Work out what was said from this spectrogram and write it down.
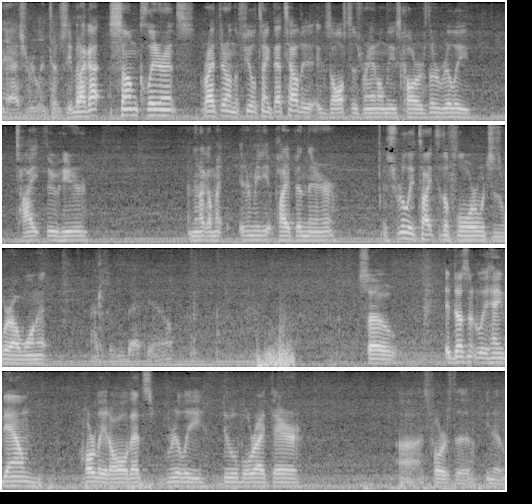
yeah, it's really tough to see. But I got some clearance right there on the fuel tank. That's how the exhaust is ran on these cars. They're really tight through here. And then I got my intermediate pipe in there. It's really tight to the floor, which is where I want it. Actually, back out. So it doesn't really hang down hardly at all. That's really doable right there. Uh, as far as the, you know,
